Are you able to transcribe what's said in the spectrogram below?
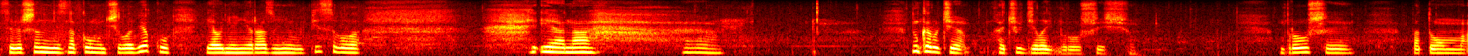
совершенно незнакомому человеку. Я у нее ни разу не выписывала. И она ну, короче, хочу делать броши еще. Броши, потом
